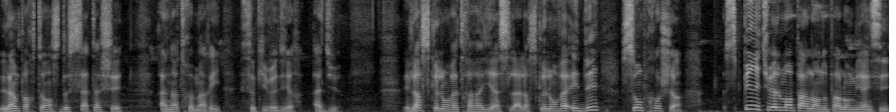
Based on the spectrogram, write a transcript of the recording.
l'importance de s'attacher à notre mari, ce qui veut dire à Dieu. Et lorsque l'on va travailler à cela, lorsque l'on va aider son prochain, spirituellement parlant, nous parlons bien ici,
